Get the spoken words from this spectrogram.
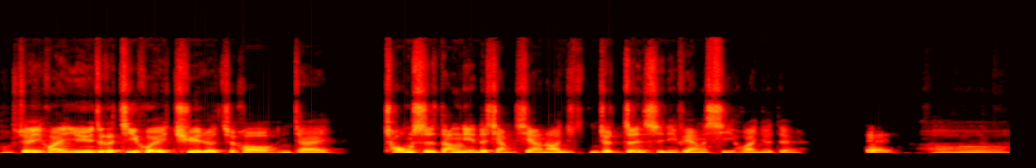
哦，所以后来因为这个机会去了之后，你再重拾当年的想象，然后你你就证实你非常喜欢，就对了。对，哦，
